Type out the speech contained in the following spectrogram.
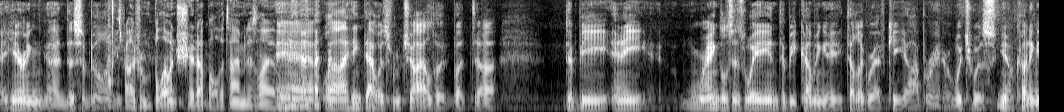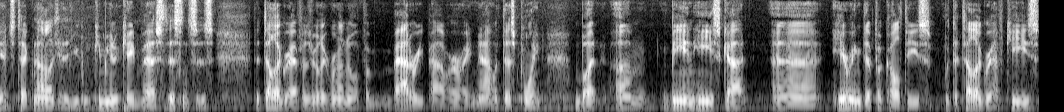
a hearing uh, disability. It's probably from blowing shit up all the time in his lab. Yeah, well, I think that was from childhood, but uh, to be, he wrangles his way into becoming a telegraph key operator, which was, you know, cutting edge technology that you can communicate vast distances. The telegraph is really running off of battery power right now at this point, but um, being he's got uh, hearing difficulties with the telegraph keys,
